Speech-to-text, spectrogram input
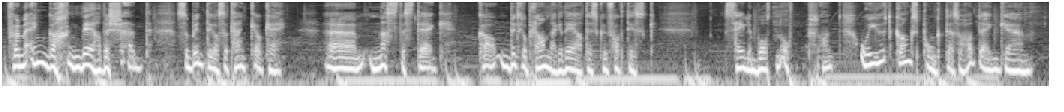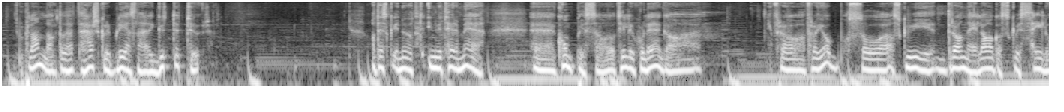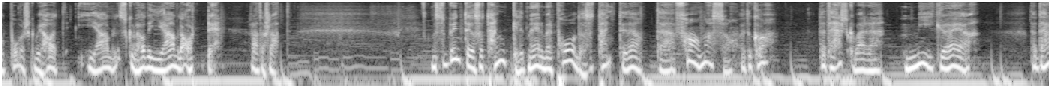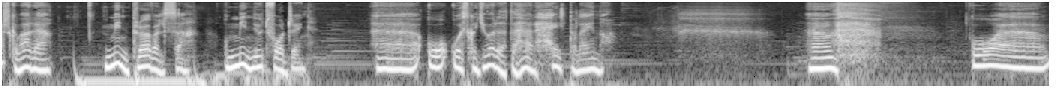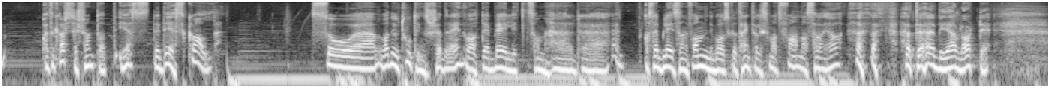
For med en gang det hadde skjedd, så begynte jeg også å tenke ok, eh, neste steg hva, Begynte jeg å planlegge det at jeg skulle faktisk seile båten opp. Sant? Og i utgangspunktet så hadde jeg eh, planlagt at dette her skulle bli en sånn her guttetur. At jeg skulle invitere med eh, kompiser og tidligere kollegaer fra, fra, jobb, og så skulle vi dra ned i lag og skulle vi seile oppover. Skulle vi, ha jævla, skulle vi ha det jævla artig, rett og slett. Men så begynte jeg å tenke litt mer og mer på det, og så tenkte jeg at eh, faen, altså. Vet du hva? Dette her skal være mi greie. Dette her skal være min prøvelse og min utfordring. Eh, og, og, jeg skal gjøre dette her helt alene. Eh, og eh, etter hvert som jeg skjønte at yes, det er det jeg skal, så eh, var det jo to ting som skjedde. Det ene var at jeg ble litt sånn her eh, Altså jeg ble sånn fandeniveau og tenkte liksom at faen, altså, ja, det her blir jævlig artig.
